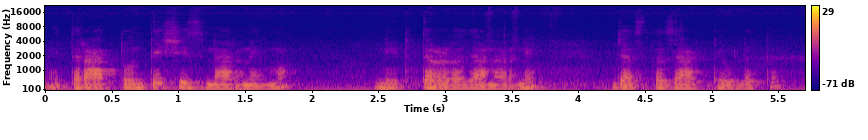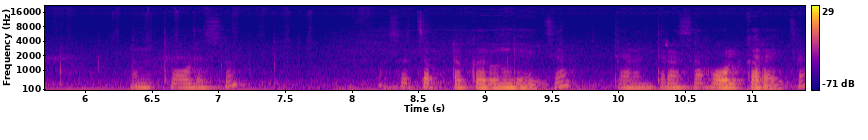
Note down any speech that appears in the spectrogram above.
नाहीतर आतून ते शिजणार नाही मग. नीट तळलं जाणार नाही. जास्त जाड ठेवलं तर. पण थोडंसं असं चपटं करून घ्यायचं. त्यानंतर असा होल करायचा.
